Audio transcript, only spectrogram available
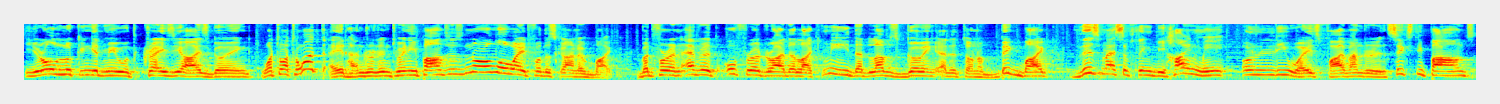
you're all looking at me with crazy eyes going, what, what, what? 820 pounds is normal weight for this kind of bike. But for an avid off-road rider like me that loves going at it on a big bike, this massive thing behind me only weighs 560 pounds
